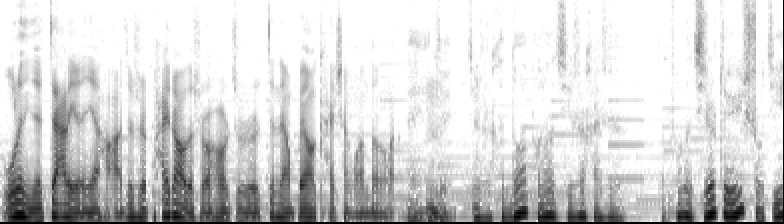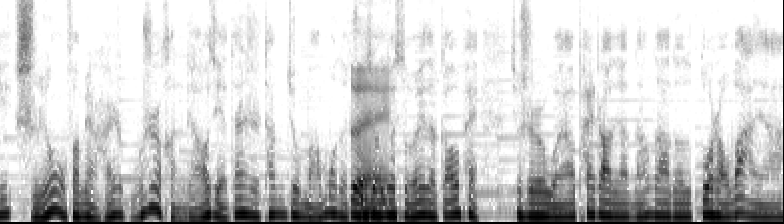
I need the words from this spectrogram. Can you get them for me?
无论你的家里人也好啊，就是拍照的时候，就是尽量不要开闪光灯了。哎，对，就是很多朋友其实还是怎么说呢？其实对于手机使用方面还是不是很了解，但是他们就盲目的追求一个所谓的高配，就是我要拍照要能达到多少万呀？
